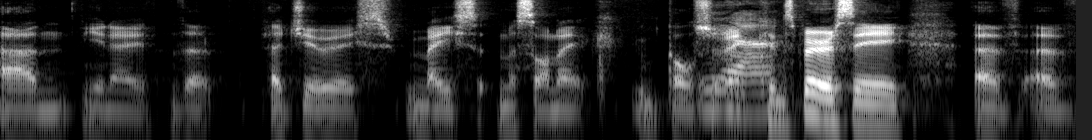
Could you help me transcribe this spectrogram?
um, you know, the a Jewish Masonic Bolshevik Yeah. conspiracy of of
